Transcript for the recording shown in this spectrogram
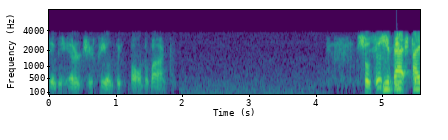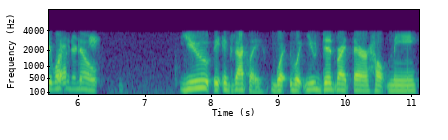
in the energy field we call the mind. So this You- speaks that to I want you to know. You exactly what what you did right there helped me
